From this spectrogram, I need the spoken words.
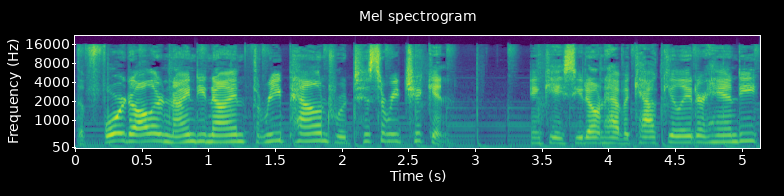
the $4.99 three pound rotisserie chicken. In case you don't have a calculator handy,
